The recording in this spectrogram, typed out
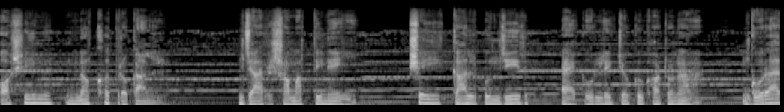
অসীম নক্ষত্রকাল, যার সমাপ্তি নেই সেই কালপুঞ্জির এক উল্লেখযোগ্য ঘটনা। গোড়ার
